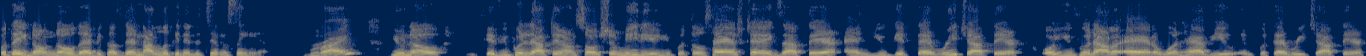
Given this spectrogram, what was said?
but they don't know that because they're not looking into Tennessee. Right. right. You know, if you put it out there on social media, you put those hashtags out there and you get that reach out there, or you put out an ad or what have you and put that reach out there.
